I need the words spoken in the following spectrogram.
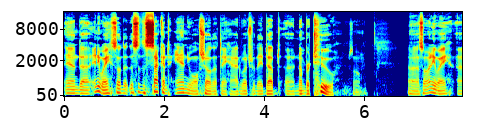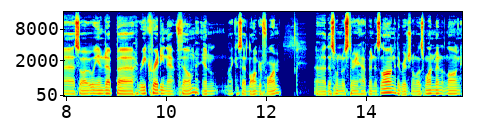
and uh, anyway, so that this is the second annual show that they had, which they dubbed uh, number two. So, uh, so anyway, uh, so we ended up uh, recreating that film in, like I said, longer form. Uh, this one was three and a half minutes long. The original was one minute long.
